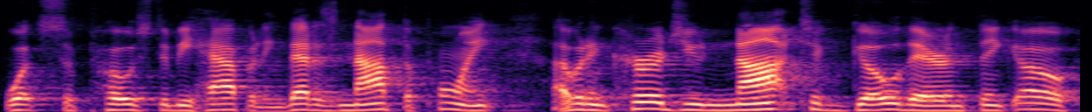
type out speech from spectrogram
what's supposed to be happening. That is not the point. I would encourage you not to go there and think, oh,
